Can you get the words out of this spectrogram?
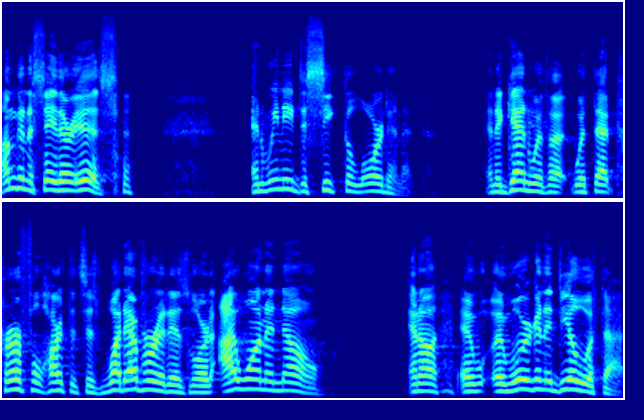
I'm going to say there is. and we need to seek the Lord in it. And again, with, a, with that prayerful heart that says, whatever it is, Lord, I want to know. And, uh, and, and we're going to deal with that.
